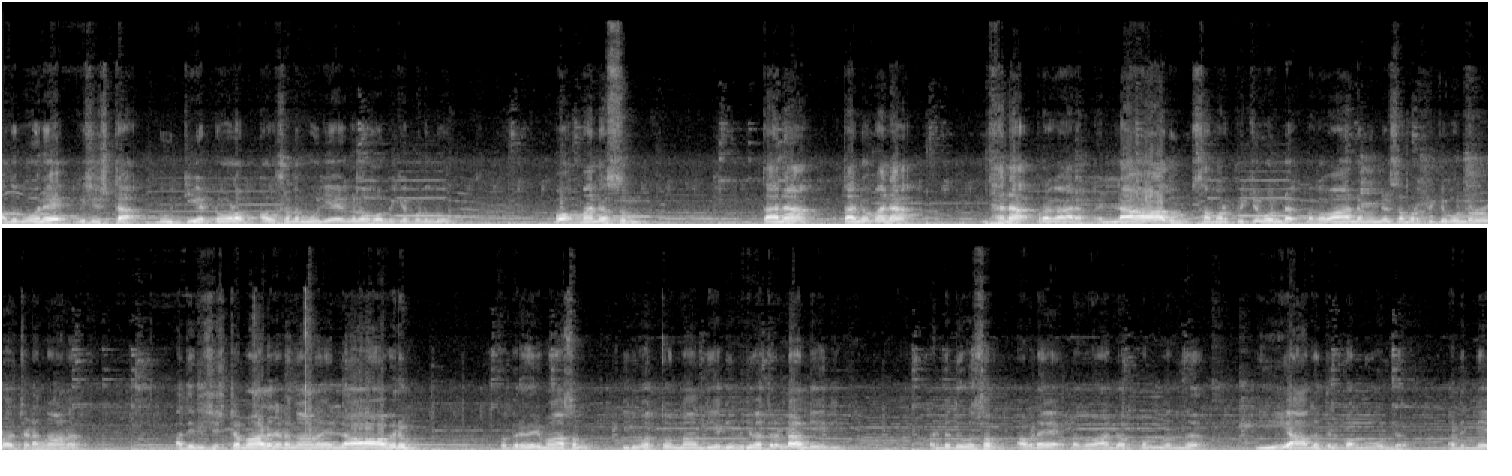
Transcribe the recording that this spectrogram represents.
അതുപോലെ വിശിഷ്ട നൂറ്റി എട്ടോളം ഔഷധമൂല്യങ്ങൾ ഹോമിക്കപ്പെടുന്നു. അപ്പോൾ മനസ്സും തന തനുമന ധന പ്രകാരം എല്ലാതും സമർപ്പിച്ചുകൊണ്ട് ഭഗവാന്റെ മുന്നിൽ സമർപ്പിച്ചുകൊണ്ടുള്ള ചടങ്ങാണ്. അതിവിശിഷ്ടമായ ചടങ്ങാണ് എല്ലാവരും ഫെബ്രുവരി മാസം ഇരുപത്തൊന്നാം തീയതിയും ഇരുപത്തിരണ്ടാം തീയതിയും. രണ്ട് ദിവസം അവിടെ ഭഗവാന്റെ ഒപ്പം നിന്ന് ഈ യാഗത്തിൽ പങ്കുകൊണ്ട് അതിന്റെ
